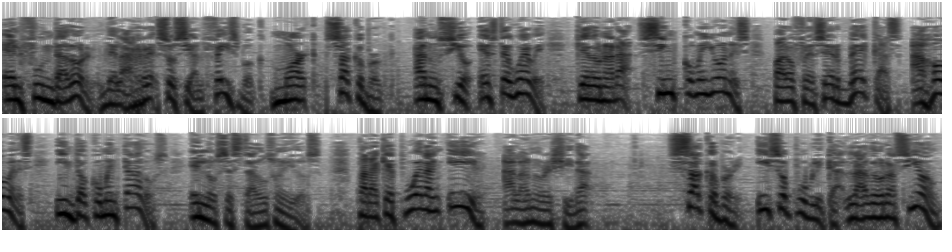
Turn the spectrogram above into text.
El fundador de la red social Facebook, Mark Zuckerberg, anunció este jueves que donará 5 millones para ofrecer becas a jóvenes indocumentados en los Estados Unidos para que puedan ir a la universidad. Zuckerberg hizo pública la donación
